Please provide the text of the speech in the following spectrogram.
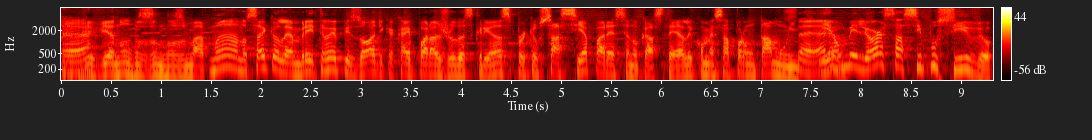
É? Vivia nos, nos matos. Mano, sabe o que eu lembrei? Tem um episódio que a Caipora ajuda as crianças porque o Saci aparece no castelo e começa a aprontar muito. Sério? E é o melhor Saci possível.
